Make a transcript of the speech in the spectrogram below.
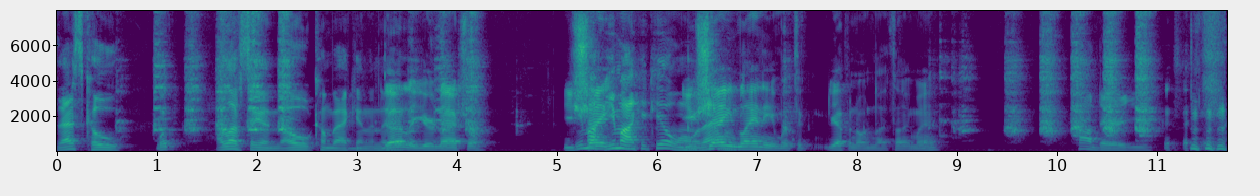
That's cool. What, I love seeing the old come back in the new. Dudley? You're natural. You, You shame, might, you might could kill one you with that shame one. Lanny with the yipping on that thing, man. How dare you?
